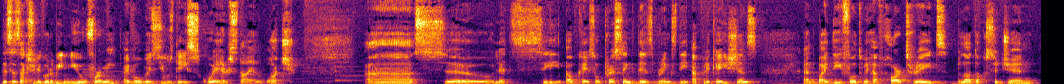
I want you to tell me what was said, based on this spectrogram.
This is actually going to be new for me. I've always used a square style watch. Uh, so let's see. Okay, so pressing this brings the applications. And by default, we have heart rate, blood oxygen,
